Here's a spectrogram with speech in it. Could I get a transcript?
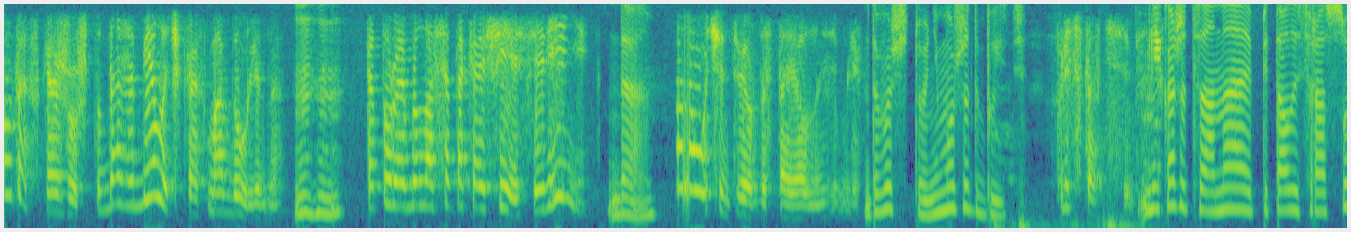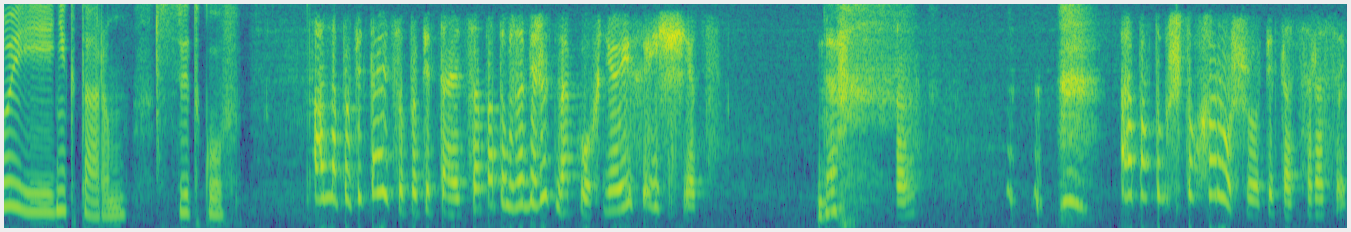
вам так скажу, что даже Белочка Ахмадулина, угу. которая была вся такая фея сирени, да. она очень твердо стояла на земле. Да вы что, не может быть. Представьте себе. Мне кажется, она питалась росой и нектаром с цветков. Она попитается, попитается, а потом забежит на кухню и их исчез. Да? да. А потом, что хорошего питаться росой?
